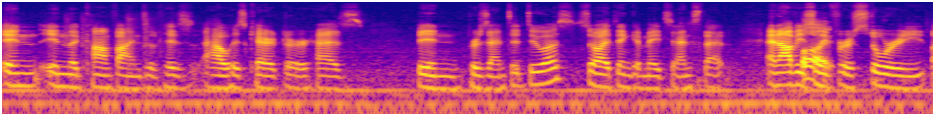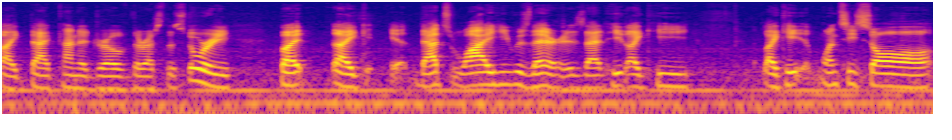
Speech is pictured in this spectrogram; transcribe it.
in in the confines of his how his character has been presented to us. So I think it made sense that, and obviously But- for a story like that, kind of drove the rest of the story. But like that's why he was there is that he like he like he once he saw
